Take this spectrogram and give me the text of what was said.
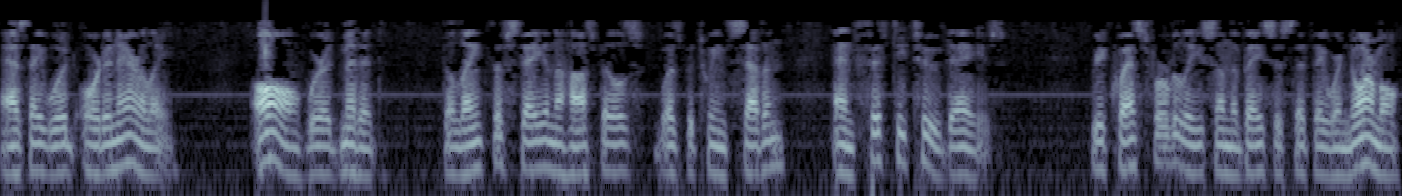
as they would ordinarily. All were admitted. The length of stay in the hospitals was between 7 and 52 days. Requests for release on the basis that they were normal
